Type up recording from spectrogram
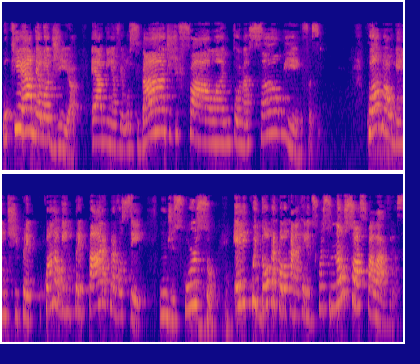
O que é a melodia? É a minha velocidade de fala, entonação e ênfase. Quando alguém te quando alguém prepara para você um discurso, ele cuidou para colocar naquele discurso não só as palavras,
